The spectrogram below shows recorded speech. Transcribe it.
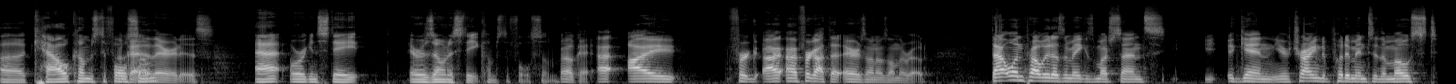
uh, Cal comes to Folsom Okay, there it is. at Oregon State, Arizona State comes to Folsom. Okay, I I, for, I I forgot that Arizona was on the road. That one probably doesn't make as much sense. Y- Again, you're trying to put him into the most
